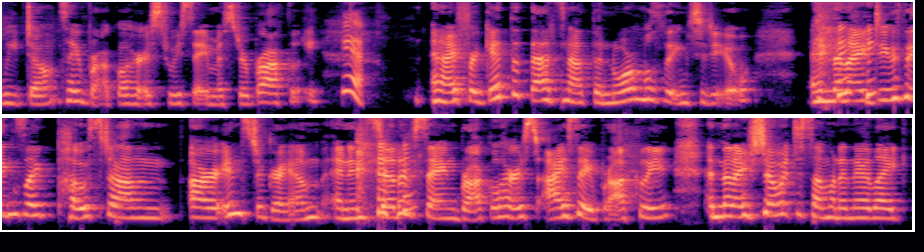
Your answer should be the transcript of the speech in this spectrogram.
we don't say Brocklehurst, we say Mr. Broccoli. Yeah. And I forget that that's not the normal thing to do. And then I do things like post on our Instagram, and instead of saying Brocklehurst, I say broccoli. And then I show it to someone, and they're like,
